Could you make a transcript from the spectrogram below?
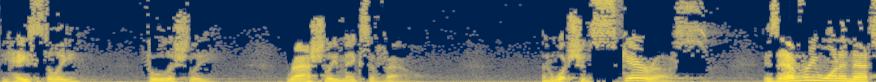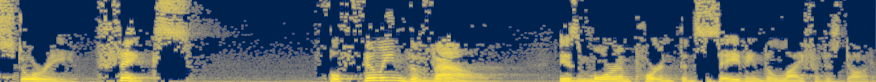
He hastily, foolishly, rashly makes a vow. And what should scare us is everyone in that story thinks fulfilling the vow is more important than saving the life of his daughter.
